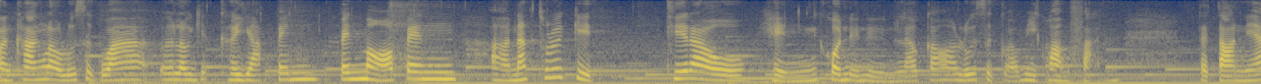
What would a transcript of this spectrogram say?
บางครั้งเรารู้สึกว่าเออเราเคยอยากเป็นเป็นหมอเป็นนักธุรกิจที่เราเห็นคนอื่นๆ แล้วก็รู้สึกว่ามีความฝัน แต่ตอนนี้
